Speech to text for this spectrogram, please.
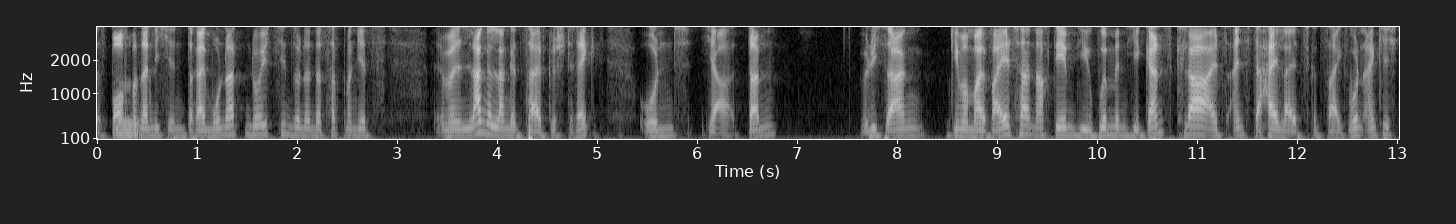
Das braucht mhm. man dann nicht in drei Monaten durchziehen, sondern das hat man jetzt über eine lange, lange Zeit gestreckt. Und ja, dann würde ich sagen, gehen wir mal weiter, nachdem die Women hier ganz klar als eins der Highlights gezeigt wurden. Eigentlich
